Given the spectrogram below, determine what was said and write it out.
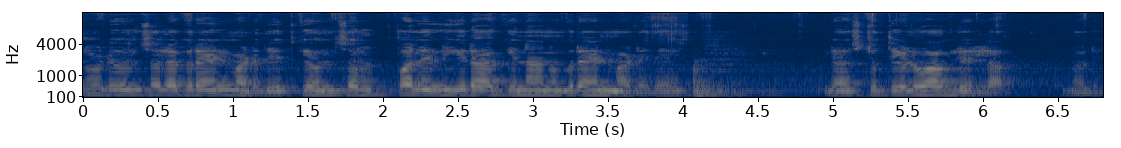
ನೋಡಿ ಒಂದು ಸಲ ಗ್ರೈಂಡ್ ಮಾಡಿದೆ. ಇದಕ್ಕೆ ಒಂದು ಸ್ವಲ್ಪನೇ ನೀರು ಹಾಕಿ ನಾನು ಗ್ರೈಂಡ್ ಮಾಡಿದೆ. ಇಲ್ಲಿ, ಅಷ್ಟು ತೆಳುವಾಗಲಿಲ್ಲ. ನೋಡಿ,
